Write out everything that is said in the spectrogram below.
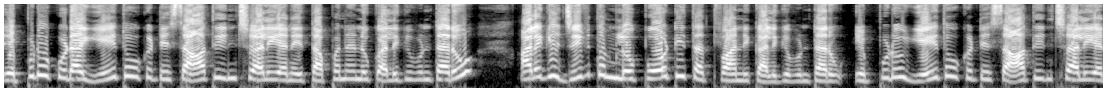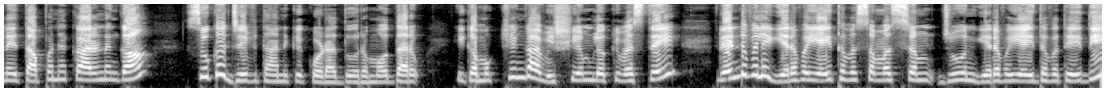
ఎప్పుడూ కూడా ఏదో ఒకటి సాధించాలి అనే తపనను కలిగి ఉంటారు. అలాగే జీవితంలో పోటీతత్వాన్ని కలిగి ఉంటారు. ఎప్పుడూ ఏదో ఒకటి సాధించాలి అనే తపన కారణంగా సుఖ జీవితానికి కూడా దూరమవుతారు. ఇక ముఖ్యంగా విషయంలోకి వస్తే రెండు వేల ఇరవై ఐదవ సంవత్సరం జూన్ ఇరవై ఐదవ తేదీ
